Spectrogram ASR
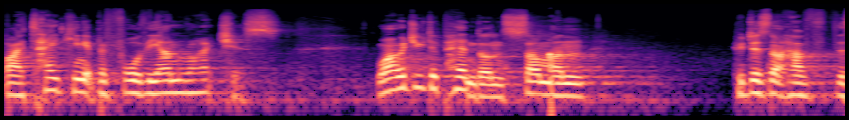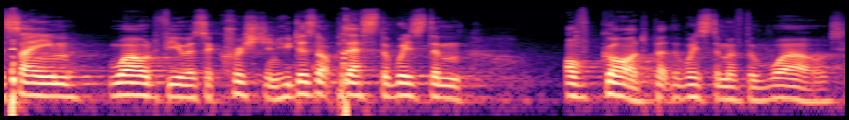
by taking it before the unrighteous. Why would you depend on someone who does not have the same worldview as a Christian, who does not possess the wisdom of God, but the wisdom of the world,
